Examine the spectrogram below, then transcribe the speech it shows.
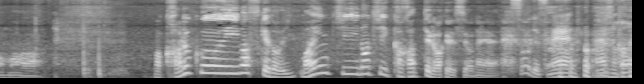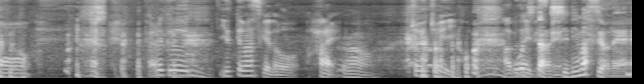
あまあまあ、軽く言いますけど毎日命かかってるわけですよね。そうですね。あのー、軽く言ってますけどはい、うんちょいちょい危ないですね。落ちたら死にますよね。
